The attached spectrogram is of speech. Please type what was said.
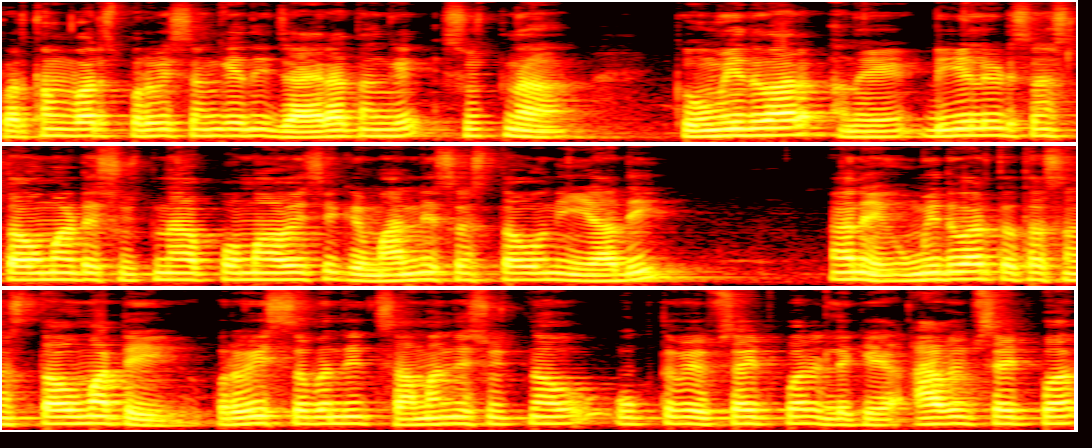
પ્રથમ વર્ષ પ્રવેશ અંગેની જાહેરાત અંગે સૂચના કે ઉમેદવાર અને ડીએલએડ સંસ્થાઓ માટે સૂચના આપવામાં આવે છે કે માન્ય સંસ્થાઓની યાદી અને ઉમેદવાર તથા સંસ્થાઓ માટે પ્રવેશ સંબંધિત સામાન્ય સૂચનાઓ ઉક્ત વેબસાઇટ પર, એટલે કે આ વેબસાઇટ પર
